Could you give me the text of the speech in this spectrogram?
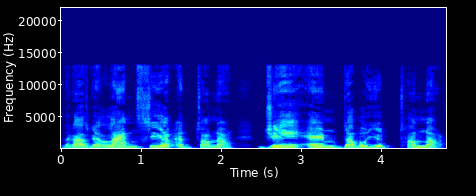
the Glasgow Landseer and Turner, J.M.W. Turner,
